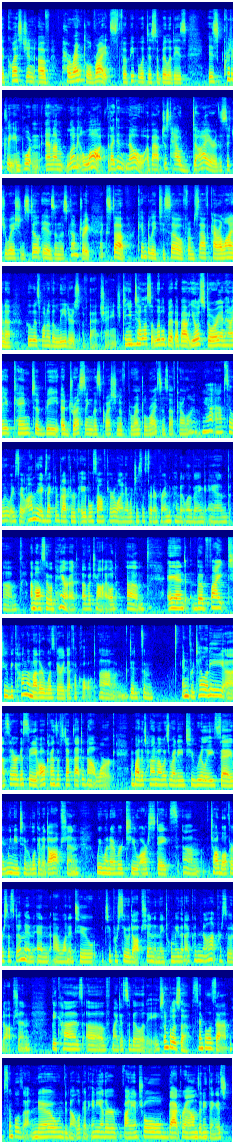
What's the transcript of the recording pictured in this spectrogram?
the question of parental rights for people with disabilities is critically important. And I'm learning a lot that I didn't know about just how dire the situation still is in this country. Next up, Kimberly Tissot from South Carolina, who is one of the leaders of that change. Can you mm -hmm. tell us a little bit about your story and how you came to be addressing this question of parental rights in South Carolina? Yeah, absolutely. So I'm the executive director of ABLE South Carolina, which is a Center for Independent Living, and um, I'm also a parent of a child. Um, and the fight to become a mother was very difficult. Um, did some infertility, uh, surrogacy, all kinds of stuff that did not work. And by the time I was ready to really say we need to look at adoption, we went over to our state's um, child welfare system and, and I wanted to, to pursue adoption and they told me that I could not pursue adoption because of my disability. Simple as that. Simple as that. Simple as that. No, did not look at any other financial backgrounds, anything. It's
